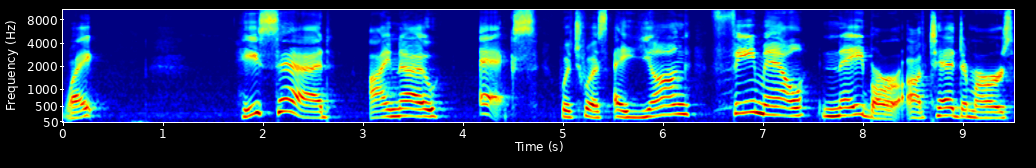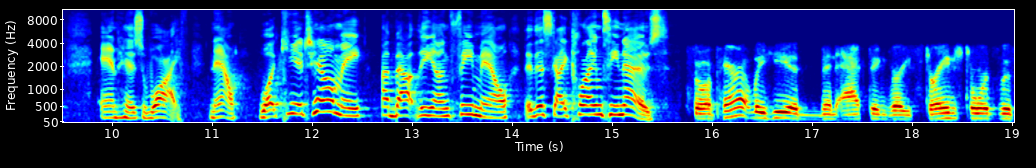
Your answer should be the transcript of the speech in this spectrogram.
wait. He said, I know X, which was a young female neighbor of Ted Demers and his wife. Now, what can you tell me about the young female that this guy claims he knows? So apparently he had been acting very strange towards this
